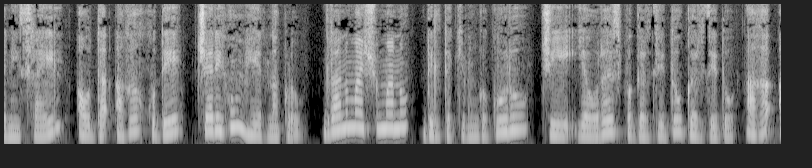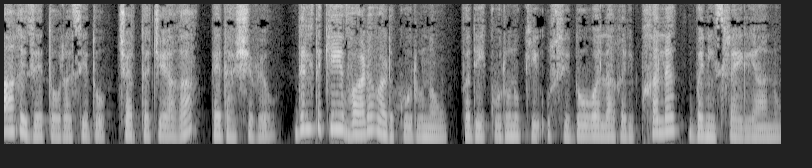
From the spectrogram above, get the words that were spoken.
بن اسرائیل او د هغه خوده چری هم هیر نکړو ګرانو ماشومانو دلته کې موږ ګورو چې یو ورځ په ګرځېدو ګرځېدو هغه هغه ځای ته رسیدو چرته چې هغه پیدا شوو دلته کې واړه واړه کورونه په دې کورونو کې اوسېدو ولا غریب خلک بن اسرائیلیانو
